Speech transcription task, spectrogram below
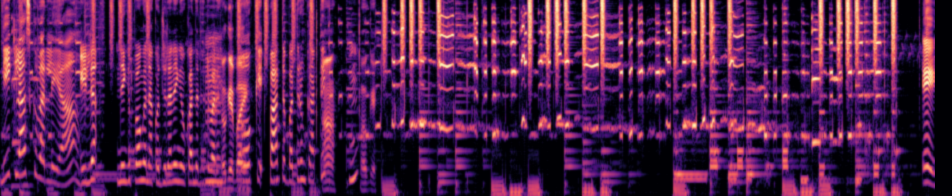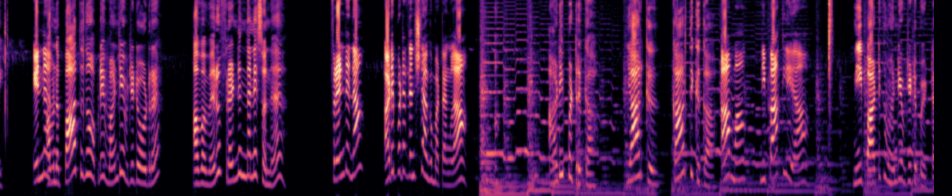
நீ கிளாஸ்க்கு வரலையா? இல்ல நீங்க போங்க நான் கொஞ்ச நேரம் இங்க உட்கார்ந்துட்டு வரேன். ஓகே பாய் ஓகே பார்த்து பத்திரம் கார்த்தி ஆ ம். ஓகே. ஏய் என்ன? அவனை பார்த்ததும் அப்படியே வண்டியை விட்டுட்டு ஓடுற? அவன் வெறும் ஃப்ரெண்டுன்னு தானே சொன்ன? ஃப்ரெண்டுனா அடிப்பட்ட டென்ஷன் ஆக மாட்டாங்களா? அடிபட்டிருக்கா? யாருக்கு? கார்த்திக்குக்கா? ஆமா நீ பாக்கலையா நீ பாட்டுக்கு வண்டியை விட்டுட்டு போயிட்ட.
